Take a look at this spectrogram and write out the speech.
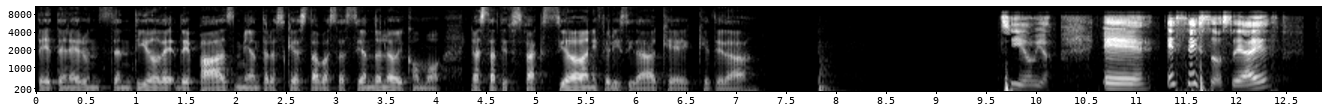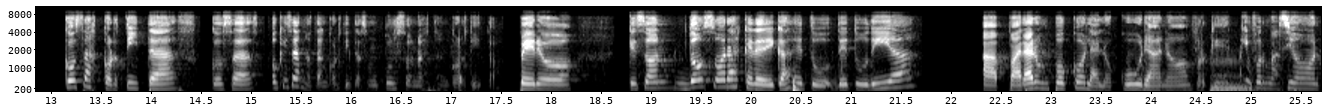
tener un sentido de, paz mientras que estabas haciéndolo y como la satisfacción y felicidad que, te da? Sí, obvio. Eh, es eso, o sea, es cosas cortitas, cosas, o quizás no tan cortitas, un curso no es tan cortito, pero que son dos horas que dedicas de tu, de tu día a parar un poco la locura, ¿no? Porque mm. información,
